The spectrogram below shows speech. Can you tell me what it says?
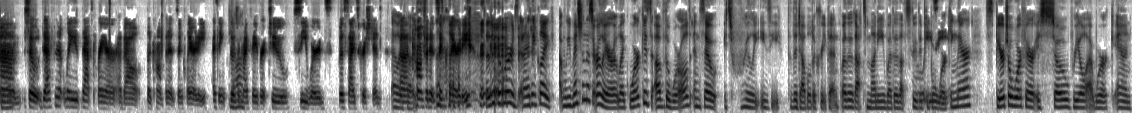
Um, so definitely that prayer about the confidence and clarity. I think those yeah. are my favorite two C words besides Christian. Like uh, confidence and clarity. those are good words. And I think like we mentioned this earlier, like work is of the world. And so it's really easy for the devil to creep in, whether that's money, whether that's through so the people easy. working there. Spiritual warfare is so real at work. And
